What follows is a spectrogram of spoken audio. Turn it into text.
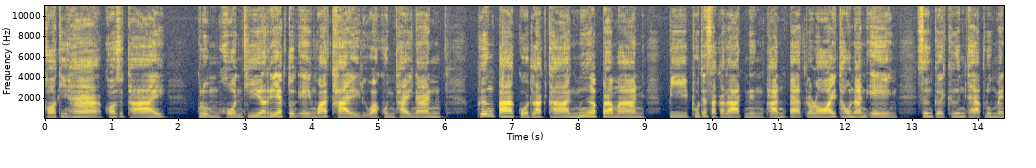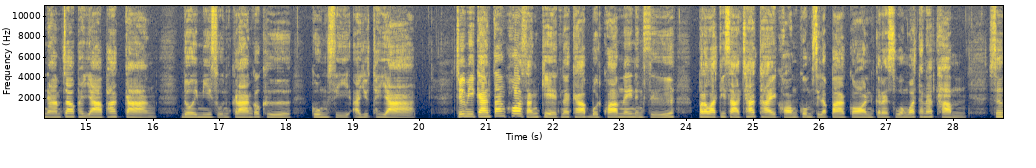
ข้อที่ 5 ข้อสุดท้าย กลุ่มคนที่เรียกตนเองว่าไทยหรือว่าคนไทยนั้น เพิ่งปรากฏหลักฐานเมื่อประมาณ ปีพุทธศักราช 1800 เท่านั้นเอง ซึ่งเกิดขึ้นแถบลุ่มแม่น้ำเจ้าพยาภาคกลาง โดยมีศูนย์กลางก็คือ กรุงศรีอยุธยา จึงมีการตั้งข้อสังเกตนะครับ บทความในหนังสือ ประวัติศาสตร์ชาติไทยของกรมศิลปากรกระทรวงวัฒนธรรม ซึ่ง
